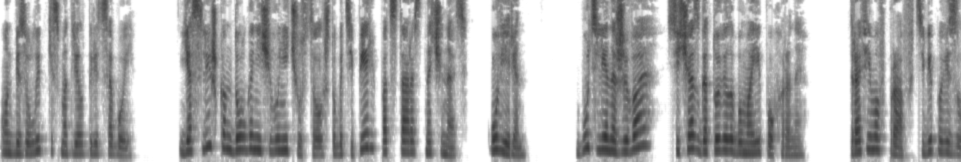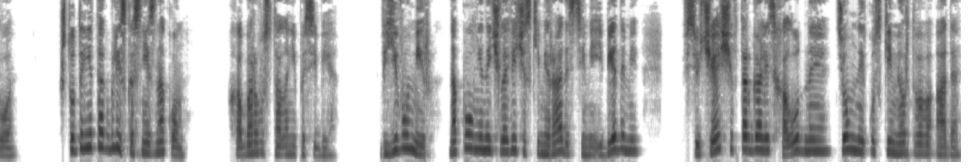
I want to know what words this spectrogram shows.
он без улыбки смотрел перед собой. Я слишком долго ничего не чувствовал, чтобы теперь под старость начинать. Уверен. Будь Лена жива, сейчас готовила бы мои похороны. Трофимов прав, тебе повезло. Что ты не так близко с ней знаком. Хабарову стало не по себе. В его мир, наполненный человеческими радостями и бедами, все чаще вторгались холодные, темные куски мертвого ада,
